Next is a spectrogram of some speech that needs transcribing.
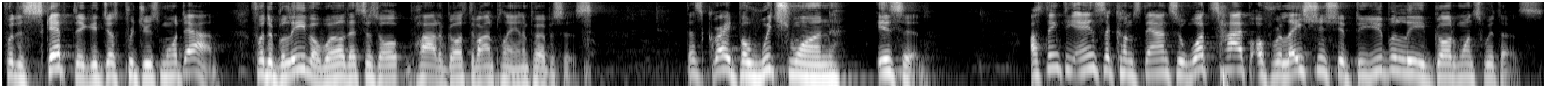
For the skeptic, it just produced more doubt. For the believer, well, that's just all part of God's divine plan and purposes. That's great, but which one is it? I think the answer comes down to what type of relationship do you believe God wants with us?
